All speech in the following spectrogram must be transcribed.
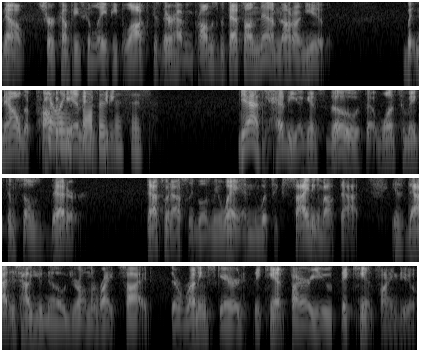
Now, sure, companies can lay people off because they're having problems, but that's on them, not on you. But now the Killing propaganda small is getting businesses. Yes. heavy against those that want to make themselves better. That's what absolutely blows me away. And what's exciting about that is that is how you know you're on the right side. They're running scared. They can't fire you. They can't find you.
